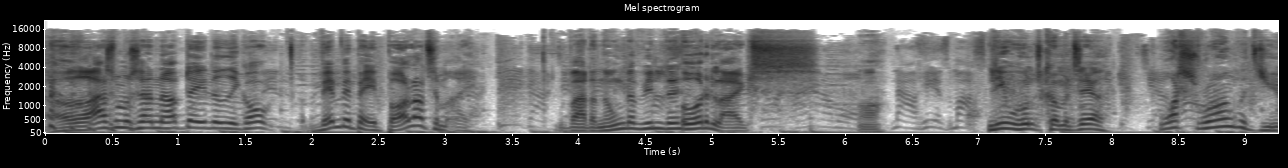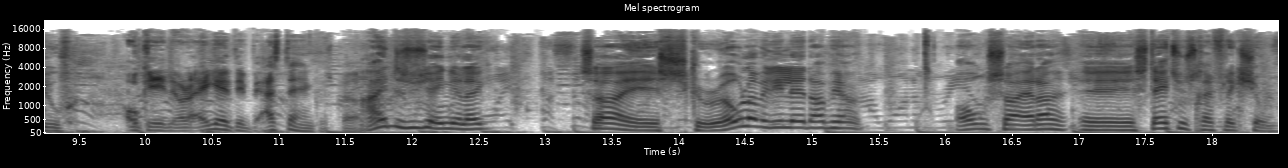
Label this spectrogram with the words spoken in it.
og Rasmus han opdatede i går. Hvem vil bage boller til mig? Var der nogen, der ville det? 8 likes. Nå. Liv, hun kommenterer. What's wrong with you? Okay, det var da ikke det værste, han kunne spørge. Nej, det synes jeg egentlig heller ikke. Så øh, scroller vi lige lidt op her. Og så er der øh, statusreflektion.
